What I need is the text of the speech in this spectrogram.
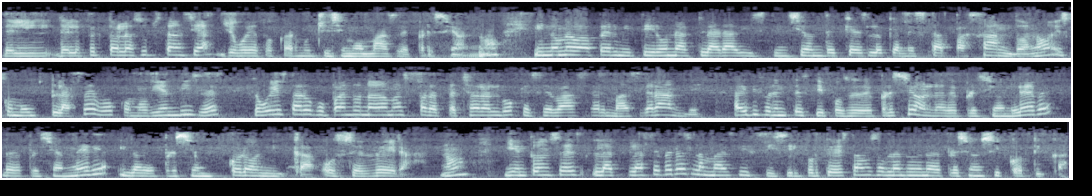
del, del efecto de la sustancia, yo voy a tocar muchísimo más depresión, ¿no? Y no me va a permitir una clara distinción de qué es lo que me está pasando, ¿no? Es como un placebo, como bien dices, que voy a estar ocupando nada más para tachar algo que se va a hacer más grande. Hay diferentes tipos tipos de depresión, la depresión leve, la depresión media y la depresión crónica o severa, ¿no? Y entonces la, severa es la más difícil porque estamos hablando de una depresión psicótica,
